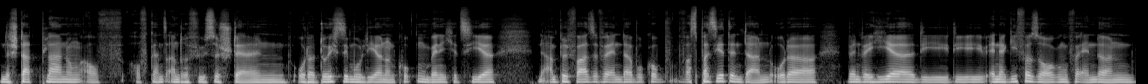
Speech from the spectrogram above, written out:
eine Stadtplanung auf, auf ganz andere Füße stellen oder durchsimulieren und gucken, wenn ich jetzt hier eine Ampelphase verändere, wo, was passiert denn dann? Oder wenn wir hier die, die Energieversorgung verändern,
